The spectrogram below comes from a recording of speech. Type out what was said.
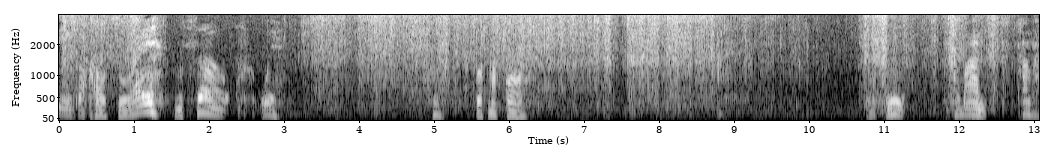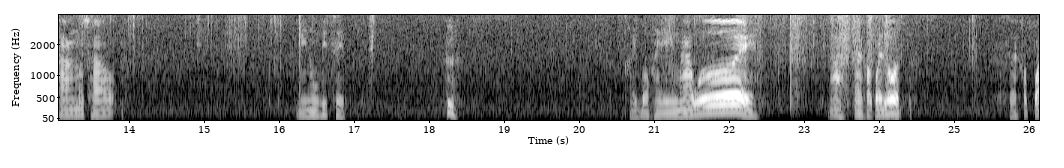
นี่ก็ข้าวสวยมือเศร้าเว้ยปลือกมะกอก็คือชาวบ้านข้างทางเมื่อเช้า เมนูพิเศษใครบอกให้เองมาเว้ย อะ ใส่เข้าไปโลด ใส่เข้าไป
